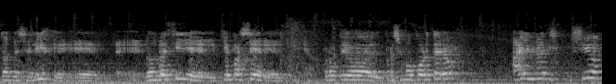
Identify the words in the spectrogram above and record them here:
donde se elige los vecinos, el, quién va a ser el, propio, el próximo portero, hay una discusión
